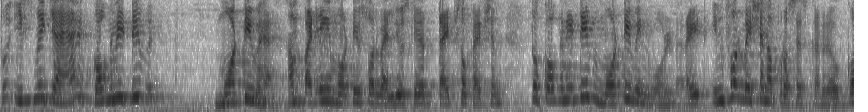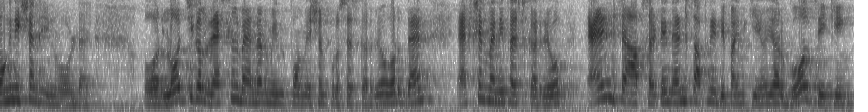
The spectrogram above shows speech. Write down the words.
तो इसमें क्या है? कॉग्निटिव मोटिव है। हम पढ़ेंगे मोटिव्स और वैल्यूज़ के टाइप्स ऑफ़ एक्शन तो कॉग्निटिव मोटिव इन्वॉल्व है राइट इन्फॉर्मेशन आप प्रोसेस कर रहे हो कॉग्निशन इन्वॉल्व है। और लॉजिकल रैशनल मैनर में इंफॉर्मेशन प्रोसेस कर रहे हो और देन एक्शन मैनिफेस्ट कर रहे हो। एंड से आप सर्टेन एंड्स आपने डिफाइन किए हो। You are goal seeking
